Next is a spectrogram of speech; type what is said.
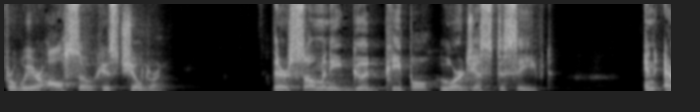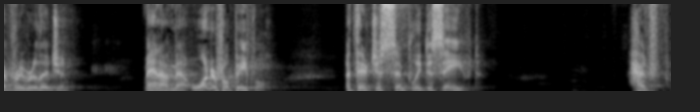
for we are also his children. There are so many good people who are just deceived in every religion. Man, I've met wonderful people, but they're just simply deceived. Have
